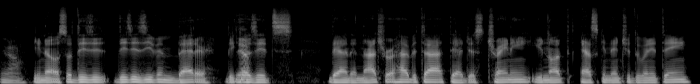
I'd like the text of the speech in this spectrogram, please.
You know. You know, so this is this is even better because it's they're in the natural habitat. They're just training. You're not asking them to do anything.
